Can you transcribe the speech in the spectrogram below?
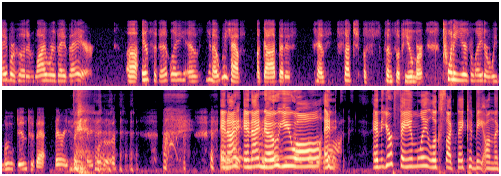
neighborhood and why were they there. Uh, incidentally, as you know, we have a God that is has such a sense of humor. Twenty years later, we moved into that very same neighborhood. and I and I know you all, and and your family looks like they could be on the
